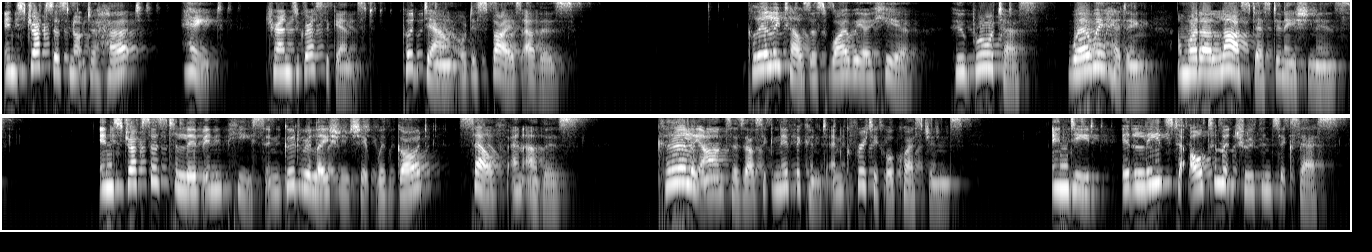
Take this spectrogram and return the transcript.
instructs us not to hurt, hate, transgress against, put down, or despise others, clearly tells us why we are here, who brought us, where we're heading, and what our last destination is, instructs us to live in peace and good relationship with God, self, and others clearly answers our significant and critical questions. Indeed, it leads to ultimate truth and success,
